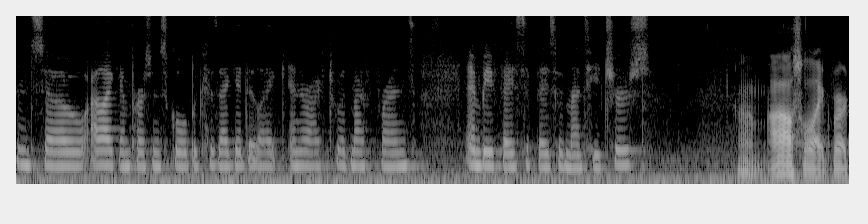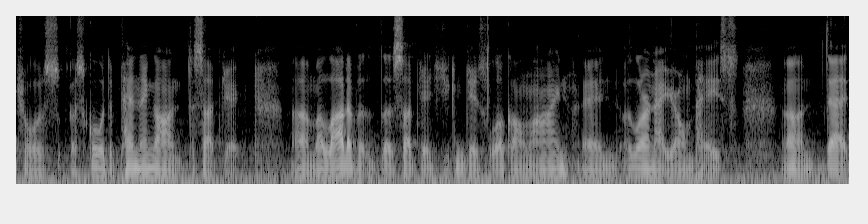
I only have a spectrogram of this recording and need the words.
And so I like in person school because I get to like interact with my friends and be face to face with my teachers. Um, I also like virtual uh, school depending on the subject. Um, a lot of uh, the subjects you can just look online and learn at your own pace. Um, that,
